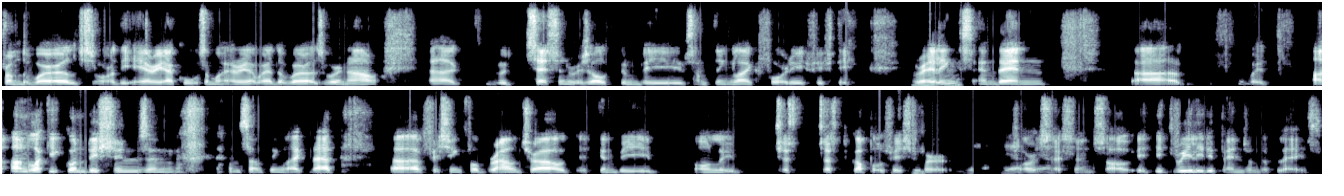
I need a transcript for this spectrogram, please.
from the worlds or the area, Kuusamo area, where the worlds were now. Uh, good session result can be something like 40, 50 Mhm. graylings, and then uh, with unlucky conditions and, and something like that, uh, fishing for brown trout, it can be only just just a couple fish Mm, per Yeah, for a yeah. session. So it, it really depends on the place.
